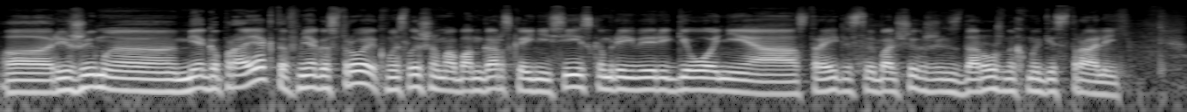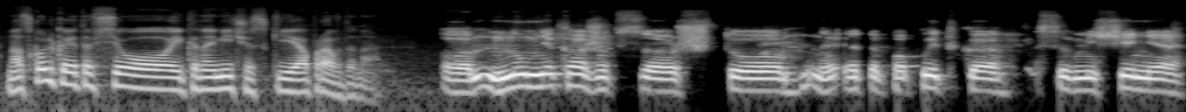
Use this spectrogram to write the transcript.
э, режима мегапроектов, мегастроек. Мы слышим об Ангарско-Енисейском регионе, о строительстве больших железнодорожных магистралей. Насколько это все экономически оправдано? Э, ну, мне кажется, что это попытка совмещения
